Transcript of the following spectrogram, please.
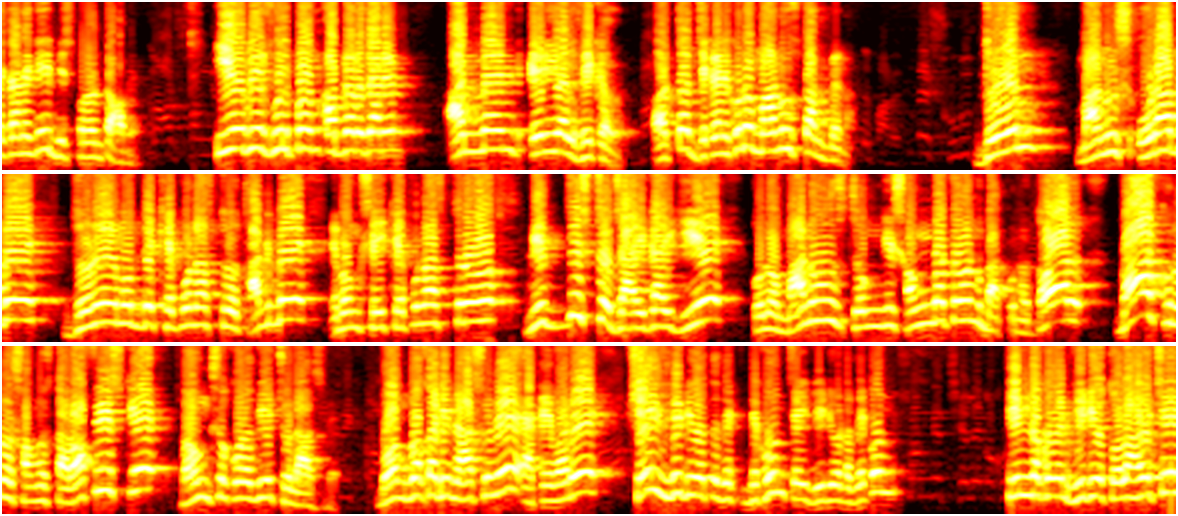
সেখানে গিয়ে বিস্ফোরণটা হবে। ইউএভির ফুল ফর্ম আপনারা জানেন আনম্যান্ড এরিয়াল ভেহিকল অর্থাৎ যেখানে কোনো মানুষ থাকবে না। ড্রোন মানুষ ওড়াবে ড্রোনের মধ্যে ক্ষেপণাস্ত্র থাকবে এবং সেই ক্ষেপণাস্ত্র নির্দিষ্ট জায়গায় গিয়ে কোনো মানুষ, জঙ্গি সংগঠন বা কোনো দল বা কোনো সংস্থার অফিসকে ধ্বংস করে দিয়ে চলে আসবে। বকবকারি না শুনে একেবারে সেই ভিডিওতে দেখুন, সেই ভিডিওটা দেখুন। তিন রকমের ভিডিও তোলা হয়েছে।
